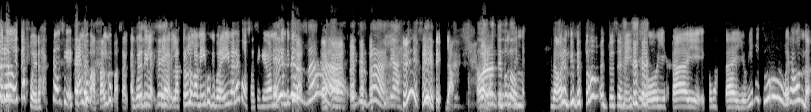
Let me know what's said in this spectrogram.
pero está afuera. No, sí, es que algo pasa, algo pasa. Acuérdate que la, que la- la astróloga me dijo que por ahí va la cosa, así que vamos Es viendo qué va. verdad, es verdad, ya. Sí, sí, sí, ya. Ahora Bueno, lo entiendo todo. me- ahora entiendes todo. Entonces me dice, oye, Javi, ¿cómo estás? Y yo, bien, ¿y tú? Buena onda.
